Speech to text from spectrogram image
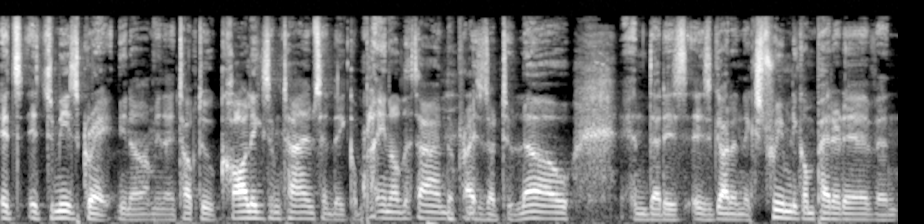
it's it to me it's great you know. I mean i talk to colleagues sometimes and they complain all the time the prices are too low and that is is gotten extremely competitive and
